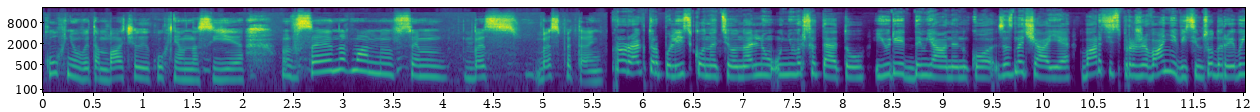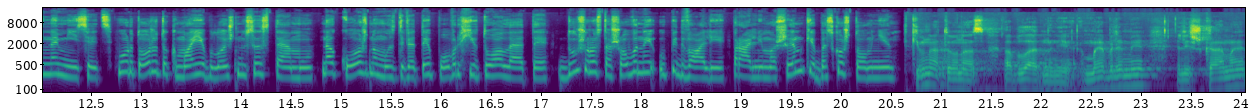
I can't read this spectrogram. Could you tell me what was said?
Кухню ви там бачили, кухня в нас є. Все нормально, всім без, без питань. Проректор Поліського національного університету Юрій Дем'яненко зазначає, вартість проживання 800 гривень на місяць. Гуртожиток має блочну систему. На кожному з дев'яти поверхів туалети. Душ розташований у підвалі. Пральні машинки безкоштовні. Кімнати у нас обладнані меблями, ліжками.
